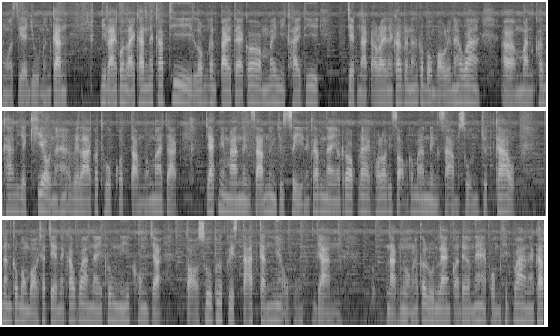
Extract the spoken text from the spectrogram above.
หัวเสียอยู่เหมือนกัน มีหลายคนหลายคันนะครับที่ล้มกันไปแต่ก็ไม่มีใครที่เจ็บหนักอะไรนะครับ ดังนั้นก็บ่งบอกเลยนะว่ามันค่อนข้างที่จะเคี่ยวนะฮะเวลาก็ถูกกดต่ำลงมาจาก จ็คเนี่ยมา 131.4 นะครับ ในรอบแรกเพราะรอบที่ 2 ก็มา 130.9 นั่นก็บ่งบอกชัดเจนนะครับว่าในพรุ่งนี้คงจะต่อสู้เพื่อกริสตาร์ทกันเนี่ยโอ้โหอย่างหนักหน่วงแล้วก็รุนแรงกว่าเดิมแน่ผมคิดว่านะครับ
